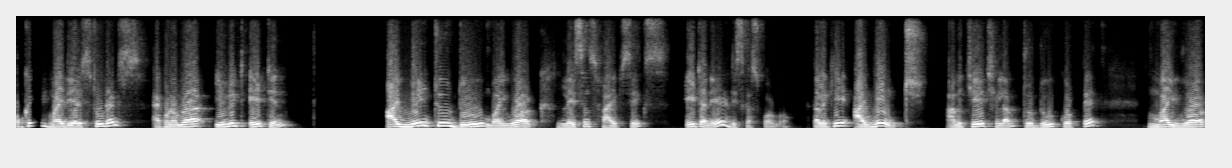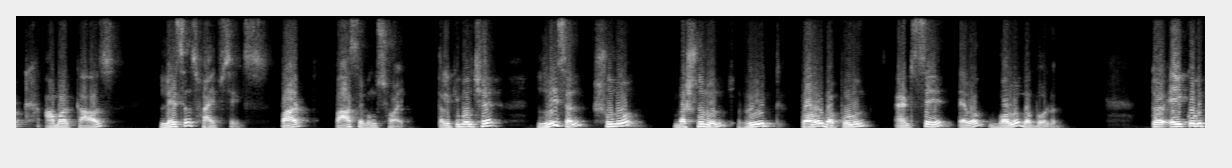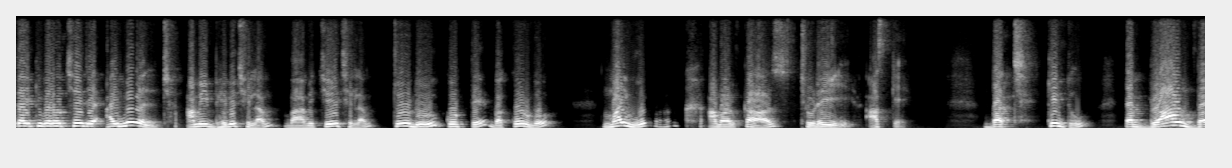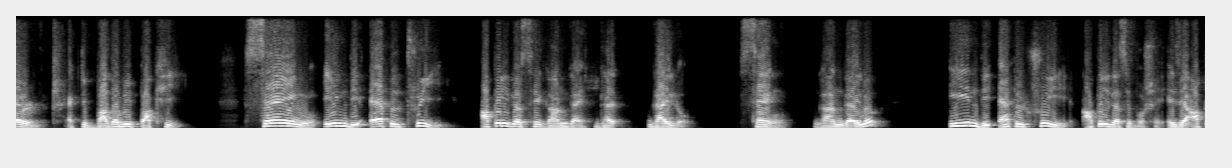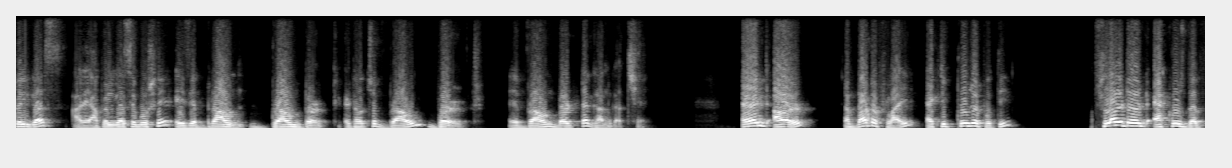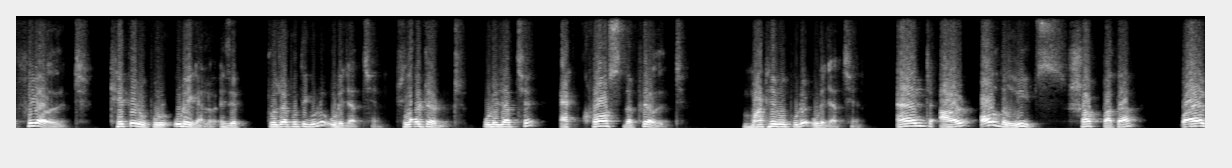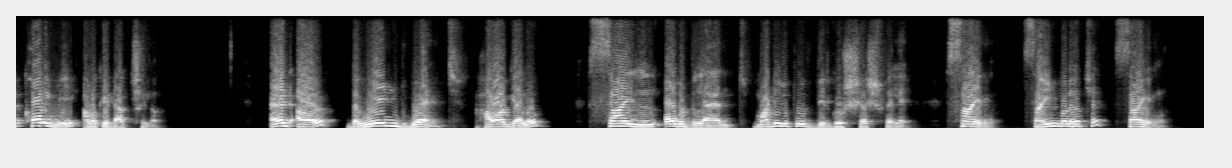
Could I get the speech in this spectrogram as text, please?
Okay my dear students এখন আমরা unit eighteen I mean to do my work lessons five six এইটা নিয়ে discuss করব। তাহলে কি আই মেন্ট আমি চেয়েছিলাম টু ডু করতে মাই ওয়ার্ক আমার কাজ লেসন্স ফাইভ সিক্স পার্ট পাঁচ এবং ছয়। তাহলে কি বলছে লিসন শুনো বা শুনুন রিড পড়ো বা পড়ুন অ্যান্ড সে এবং বলো বা বলুন। তো এই কবিতায় কি বলা হচ্ছে যে আই মেন্ট আমি ভেবেছিলাম বা আমি চেয়েছিলাম টু ডু করতে বা করব মাই ওয়ার্ক আমার কাজ টুডে আজকে। বাট কিন্তু দ্য ব্রাউন বার্ড একটি বাদামি পাখি sang in the apple tree apple গাছে গান গায় গাইলো। স্যাং গান গাইলো in the apple tree apple গাছে বসে। এই যে আপেল গাছ আর এই আপেল গাছে বসে, এই যে ব্রাউন ব্রাউন বার্ড এটা হচ্ছে ব্রাউন বার্ড এই ব্রাউন বার্ডটা গান গাচ্ছে। অ্যান্ড আর বাটারফ্লাই একটি প্রজাপতি ফ্লার্টার্ড অ্যাক্রস দ্য ফিল্ড ক্ষেতের উপর উড়ে গেল। এই যে প্রজাপতিগুলো উড়ে যাচ্ছে। ফ্লার্টার্ড উড়ে যাচ্ছে অ্যাক্রস দ্য ফিল্ড মাঠের উপরে উড়ে যাচ্ছে। অ্যান্ড আর অল দ্য লিভস সব পাতা ওয়ার কলিং মি আমাকে ডাকছিল। অ্যান্ড আর দ্য উইন্ড ওয়েন্ট হাওয়া গেল সাইন ওভার দ্য ল্যান্ড মাটির উপর দীর্ঘশ্বাস ফেলে। সাইন সাইন মানে হচ্ছে সাইন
